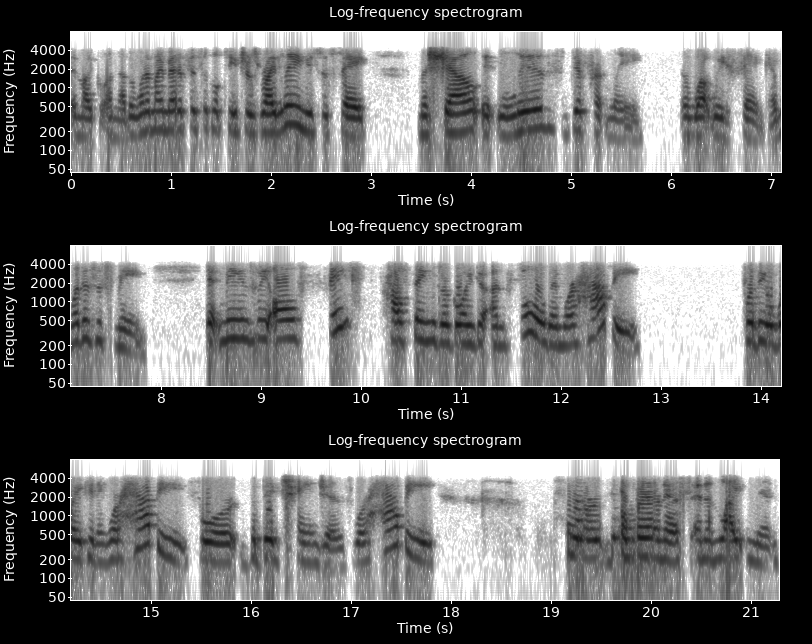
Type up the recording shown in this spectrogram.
and like another one of my metaphysical teachers, Rylene, used to say, Michele, it lives differently than what we think. And what does this mean? It means we all face how things are going to unfold, and we're happy for the awakening. We're happy for the big changes. We're happy for awareness and enlightenment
